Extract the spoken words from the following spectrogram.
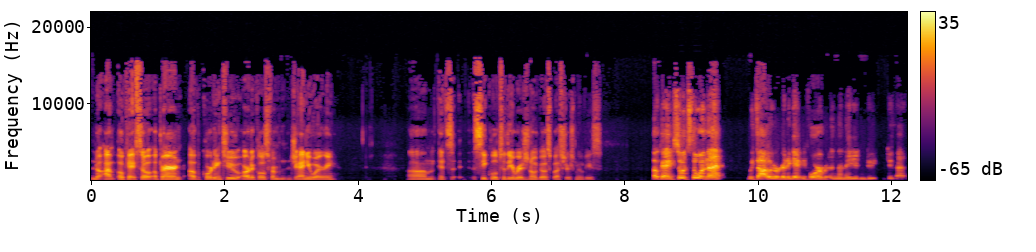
no, I'm okay. So apparent, according to articles from January, um, it's a sequel to the original Ghostbusters movies. Okay, so it's the one that we thought we were going to get before, and then they didn't do do that.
